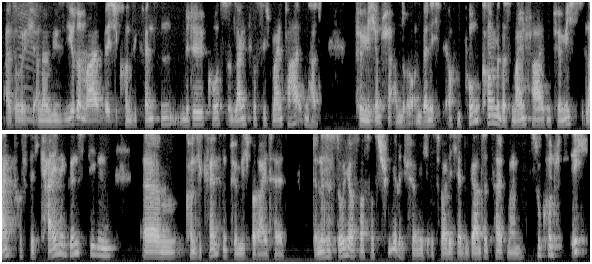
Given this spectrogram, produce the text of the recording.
Also mhm. ich analysiere mal, welche Konsequenzen mittel-, kurz- und langfristig mein Verhalten hat für mich und für andere. Und wenn ich auf den Punkt komme, dass mein Verhalten für mich langfristig keine günstigen ähm, Konsequenzen für mich bereithält, dann ist es durchaus was, was schwierig für mich ist, weil ich ja die ganze Zeit mein Zukunfts-Ich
